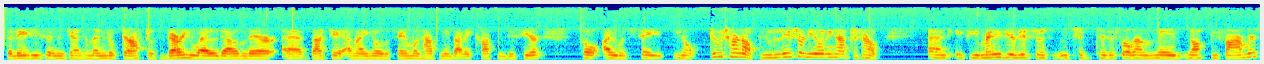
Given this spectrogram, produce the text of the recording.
the ladies and gentlemen looked after us very well down there uh, that day, and I know the same will happen in Ballycotton this year. So I would say, you know, do turn up. You literally only have to turn up. And if you, many of your listeners to, to this program may not be farmers,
